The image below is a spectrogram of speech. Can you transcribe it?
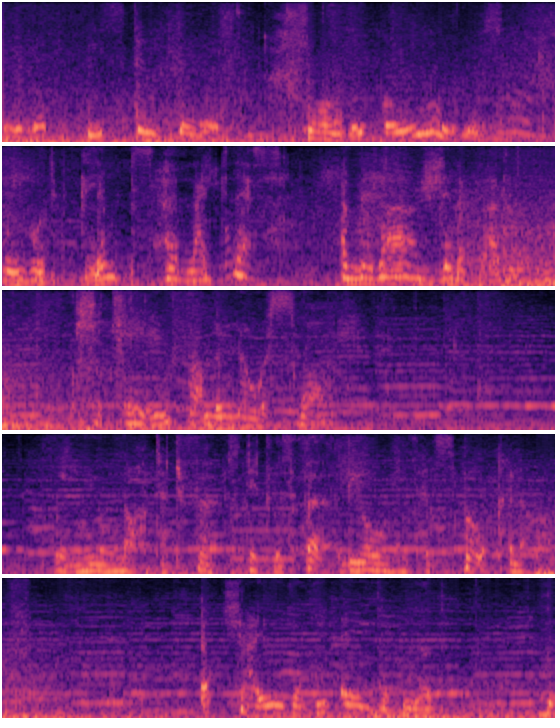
We let distant days saw the omens. We would glimpse her likeness, a mirage in a puddle. She came from the lower swamp. We knew not at first it was her the omens had spoken of. A child of the elder blood. The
